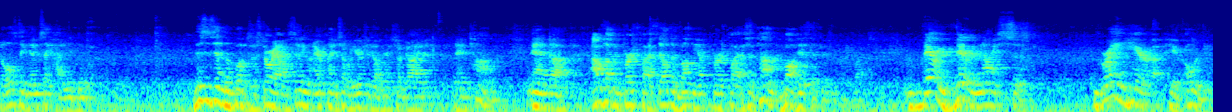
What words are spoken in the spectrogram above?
goal to get them to say, how do you do it? This is in the book. It's a story. I was sitting on an airplane several years ago next to a guy named Tom. And uh, I was up in first class. Delta bumped me up to first class. And Tom bought his ticket in first class. Very, very nice suit. Graying hair up here, older than.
